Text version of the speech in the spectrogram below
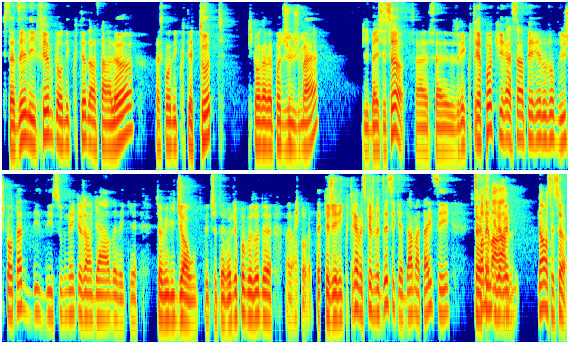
C'est-à-dire les films qu'on écoutait dans ce temps-là, parce qu'on écoutait toutes, puis qu'on n'avait pas de jugement. Puis ben c'est ça. ça, ça je réécouterais pas Cuirassé en péril aujourd'hui. Je suis content des, des souvenirs que j'en garde avec euh, Tommy Lee Jones, puis etc. J'ai pas besoin de. Alors, c'est pas vrai. Peut-être que j'y réécouterais, mais ce que je veux dire, c'est que dans ma tête, c'est. C'est un pas mémorable. vu- Non, c'est ça.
